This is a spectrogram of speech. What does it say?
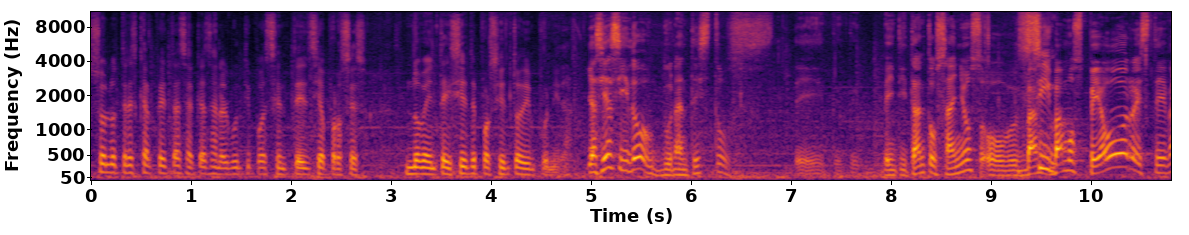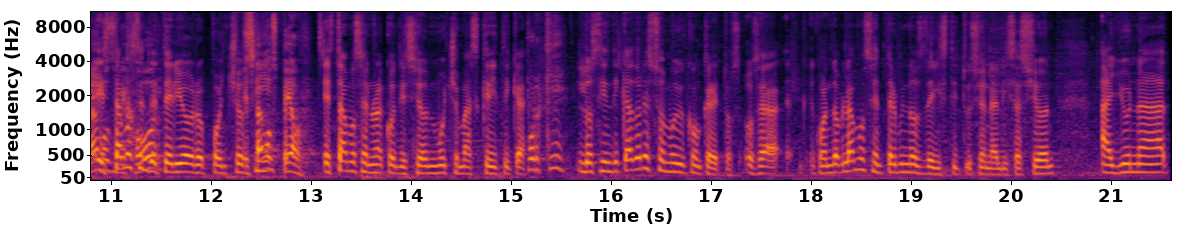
solo tres carpetas alcanzan algún tipo de sentencia o proceso. 97% de impunidad. Y así ha sido durante estos veintitantos años o vamos peor, este, vamos Estamos en deterioro, Poncho. Estamos peor. Estamos en una condición mucho más crítica. ¿Por qué? Los indicadores son muy concretos. O sea, cuando hablamos en términos de institucionalización, hay una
